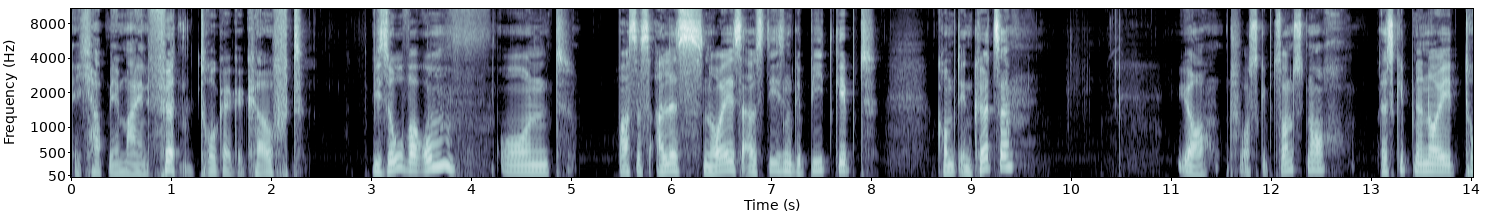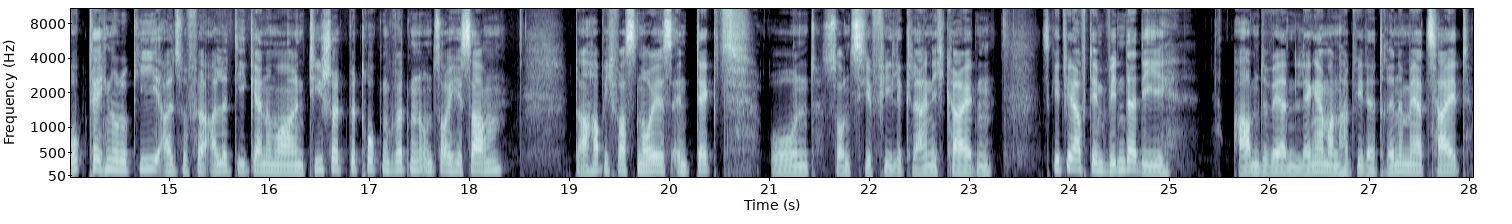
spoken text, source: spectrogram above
Ich habe mir meinen vierten Drucker gekauft. Wieso, warum und was es alles Neues aus diesem Gebiet gibt, kommt in Kürze. Ja, was gibt es sonst noch? Es gibt eine neue Drucktechnologie, also für alle, die gerne mal ein T-Shirt bedrucken würden und solche Sachen. Da habe ich was Neues entdeckt und sonst hier viele Kleinigkeiten. Es geht wieder auf den Winter, die Abende werden länger, man hat wieder drinnen mehr Zeit,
